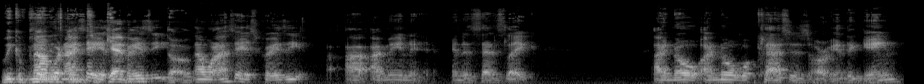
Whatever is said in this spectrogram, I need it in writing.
We can play now when I say it's crazy dog. now when I say it's crazy I, I mean in a sense like I know I know what classes are in the game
